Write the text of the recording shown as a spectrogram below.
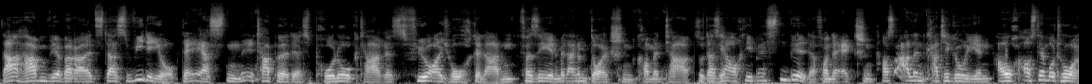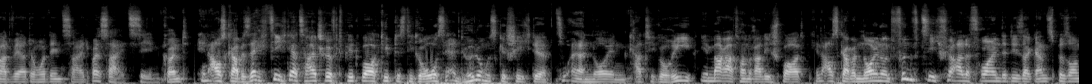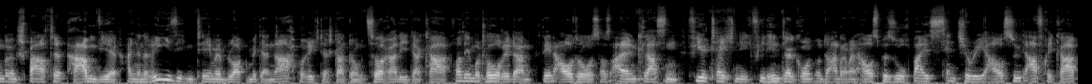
Da haben wir bereits das Video der ersten Etappe des Prologtages für euch hochgeladen, versehen mit einem deutschen Kommentar, sodass ihr auch die besten Bilder von der Action aus allen Kategorien, auch aus der Motorradwertung und den Side-by-Side bereits sehen könnt. In Ausgabe 60 der Zeitschrift Pitwalk gibt es die große Enthüllungsgeschichte zu einer neuen Kategorie im Marathon-Rallye-Sport. In Ausgabe 59 für alle Freunde dieser ganz besonderen Sparte haben wir einen riesigen Themenblock mit der Nachberichterstattung zur Rallye Dakar von den Motorrädern, den Autos aus allen Klassen, viel Technik, viel Hintergrund, unter anderem ein Hausbesuch bei Century aus Südafrika.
